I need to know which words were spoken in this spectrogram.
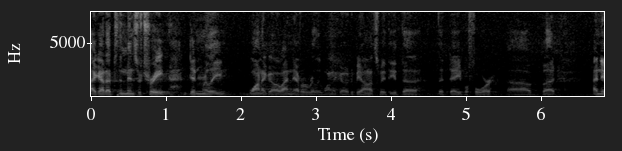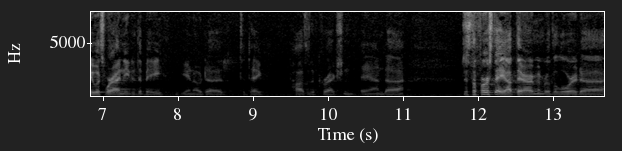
I got up to the men's retreat. Didn't really want to go. I never really want to go, to be honest with you, the, the day before. Uh, but I knew it's where I needed to be, you know, to, to take positive correction. And uh, just the first day up there, I remember the Lord uh,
